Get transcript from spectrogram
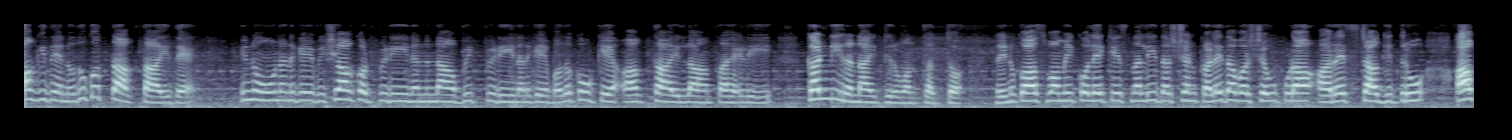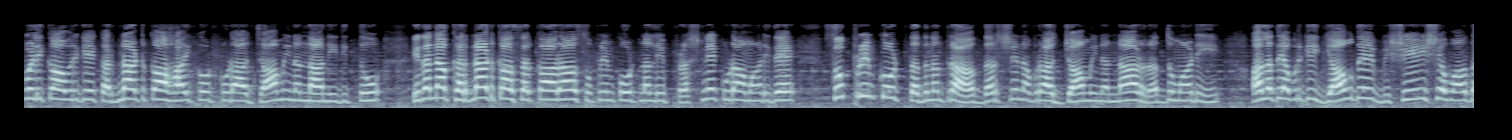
ಆಗಿದೆ ಅನ್ನೋದು ಗೊತ್ತಾಗ್ತಾ ಇದೆ. ಇನ್ನು ನನಗೆ ವಿಷ ಕೊಟ್ಬಿಡಿ, ನನ್ನನ್ನು ಬಿಟ್ಬಿಡಿ, ನನಗೆ ಬದುಕೋಕೆ ಆಗ್ತಾ ಇಲ್ಲ ಅಂತ ಹೇಳಿ ಕಣ್ಣೀರನ್ನು ಇಟ್ಟಿರುವಂಥದ್ದು. ರೇಣುಕಾಸ್ವಾಮಿ ಕೊಲೆ ಕೇಸ್ನಲ್ಲಿ ದರ್ಶನ್ ಕಳೆದ ವರ್ಷವೂ ಕೂಡ ಅರೆಸ್ಟ್ ಆಗಿದ್ರು. ಆ ಬಳಿಕ ಅವರಿಗೆ ಕರ್ನಾಟಕ ಹೈಕೋರ್ಟ್ ಕೂಡ ಜಾಮೀನನ್ನ ನೀಡಿತ್ತು. ಇದನ್ನ ಕರ್ನಾಟಕ ಸರ್ಕಾರ ಸುಪ್ರೀಂ ಕೋರ್ಟ್ನಲ್ಲಿ ಪ್ರಶ್ನೆ ಕೂಡ ಮಾಡಿದೆ. ಸುಪ್ರೀಂ ಕೋರ್ಟ್ ತದನಂತರ ದರ್ಶನ್ ಅವರ ಜಾಮೀನನ್ನ ರದ್ದು ಮಾಡಿ, ಅಲ್ಲದೆ ಅವರಿಗೆ ಯಾವುದೇ ವಿಶೇಷವಾದ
